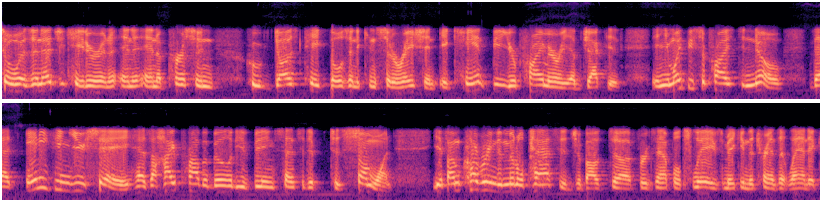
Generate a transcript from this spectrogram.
So, as an educator and a, and a, and a person who does take those into consideration, it can't be your primary objective. And you might be surprised to know that anything you say has a high probability of being sensitive to someone. If I'm covering the Middle Passage about, uh, for example, slaves making the transatlantic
